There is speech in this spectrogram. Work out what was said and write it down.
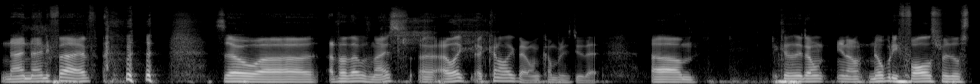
nine ninety five. So uh, I thought that was nice. Uh, I like. I kind of like that when companies do that, um, because they don't. You know, nobody falls for those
